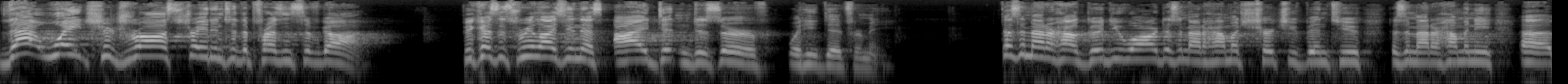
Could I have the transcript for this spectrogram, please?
that weight should draw us straight into the presence of God. Because it's realizing this I didn't deserve what he did for me. Doesn't matter how good you are, doesn't matter how much church you've been to, doesn't matter how many uh,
